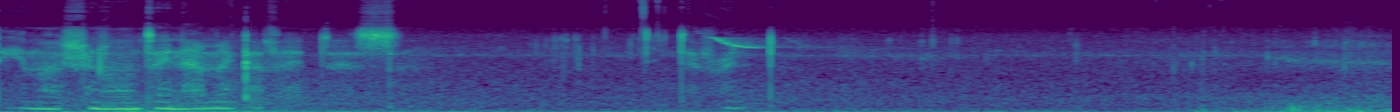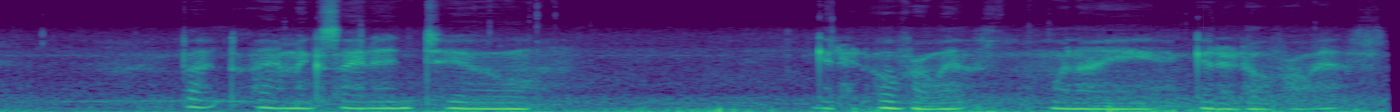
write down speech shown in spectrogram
the emotional dynamic of it is different. But I'm excited to get it over with when I get it over with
